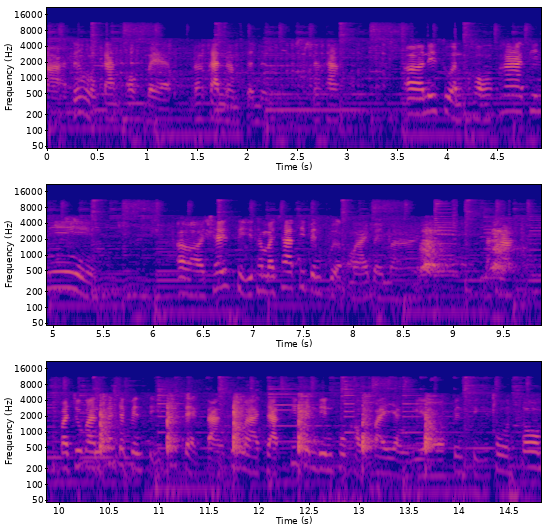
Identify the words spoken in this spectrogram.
ลาดเรื่องของการออกแบบและการนำเสนอนะคะในส่วนของผ้าที่นี่ใช้สีธรรมชาติที่เป็นเปลือกไม้ใบไม้นะคะปัจจุบันก็จะเป็นสีที่แตกต่างขึ้นมาจากที่เป็นดินภูเขาไฟอย่างเดียว เป็นสีโทนส้ม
